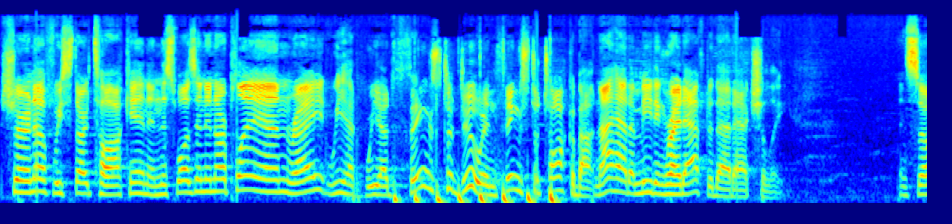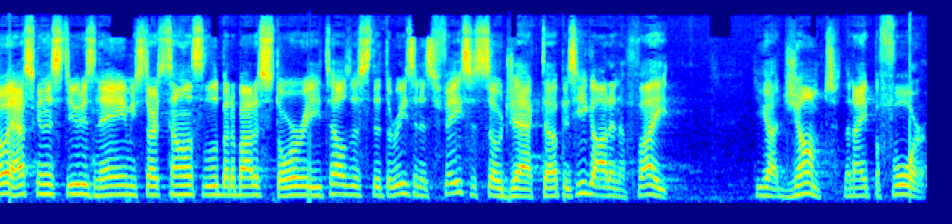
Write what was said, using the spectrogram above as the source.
sure enough, we start talking, and this wasn't in our plan, right? We had we had things to do and things to talk about, and I had a meeting right after that, actually. And so, asking this dude his name, he starts telling us a little bit about his story. He tells us that the reason his face is so jacked up is he got in a fight. He got jumped the night before.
